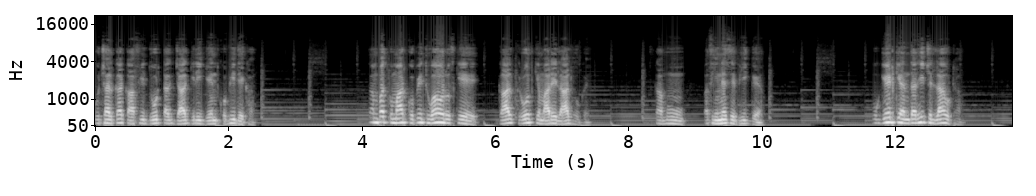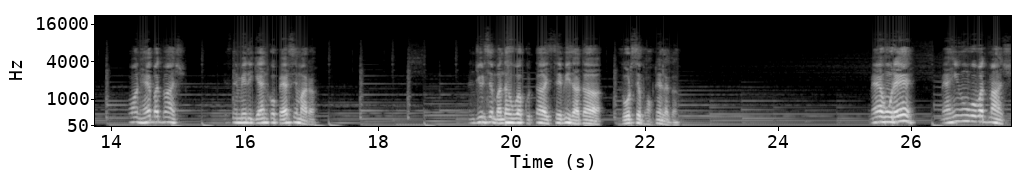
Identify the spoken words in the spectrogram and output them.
उछलकर काफ़ी दूर तक जा गिरी गेंद को भी देखा। संपत कुमार कुपित हुआ और उसके गाल क्रोध के मारे लाल हो गए। उसका मुँह पसीने से भीग गया। वो गेट के अंदर ही चिल्ला उठा। कौन है बदमाश? इसने मेरी गेंद को पैर से मारा। जंजीर से बंधा हुआ कुत्ता इससे भी ज़्यादा ज़ोर से भौंकने लगा। मैं हूँ रे, मैं ही हूँ वो बदमाश।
